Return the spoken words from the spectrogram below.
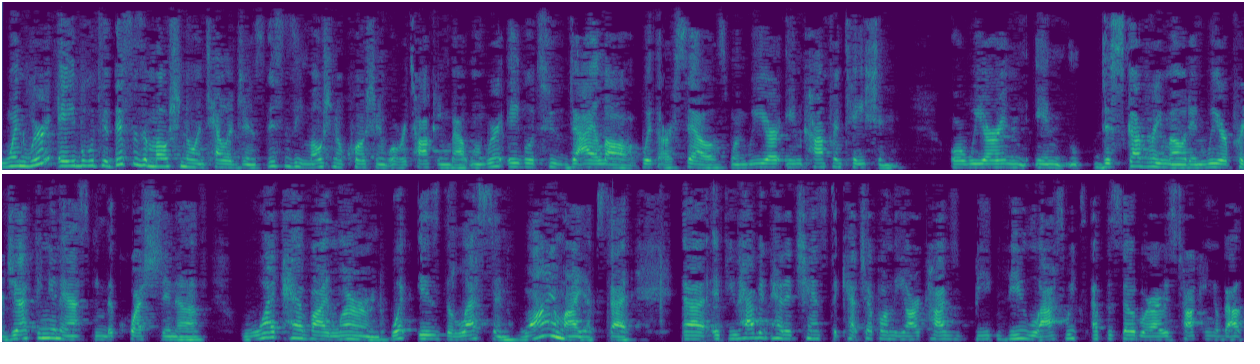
when we're able to, this is emotional intelligence. This is emotional quotient, what we're talking about. When we're able to dialogue with ourselves, when we are in confrontation or we are in, in discovery mode and we are projecting and asking the question of, what have I learned? What is the lesson? Why am I upset? Uh, if you haven't had a chance to catch up on the archives, be, view last week's episode where I was talking about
